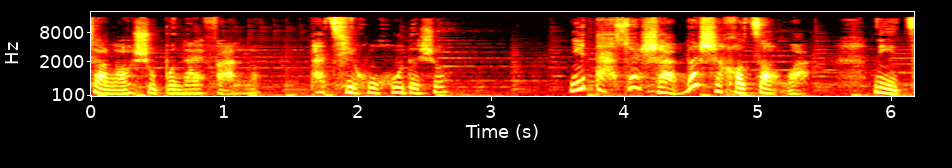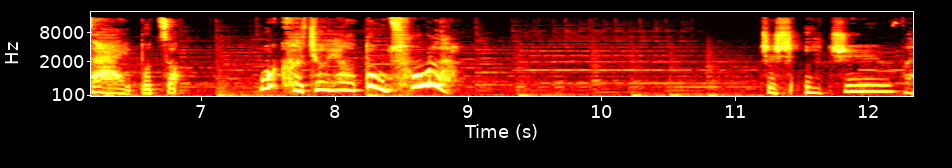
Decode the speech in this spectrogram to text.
小老鼠不耐烦了，它气呼呼地说：“你打算什么时候走啊？你再不走，我可就要动粗了。”这是一只文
